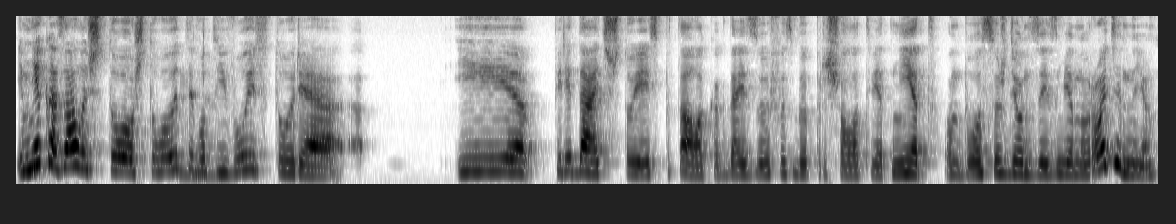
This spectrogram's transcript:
И мне казалось, что, что это да. вот его история. И передать, что я испытала, когда из УФСБ пришел ответ «нет, он был осужден за измену Родине»,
